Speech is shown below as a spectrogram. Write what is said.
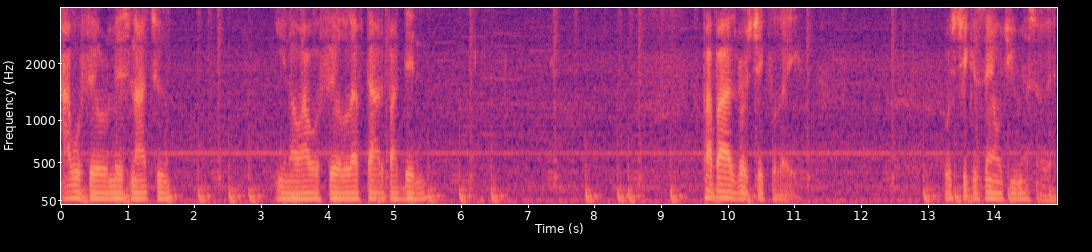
I would feel remiss not to. You know, I would feel left out if I didn't. Popeyes versus Chick Fil A. Which chicken sandwich you messing with?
